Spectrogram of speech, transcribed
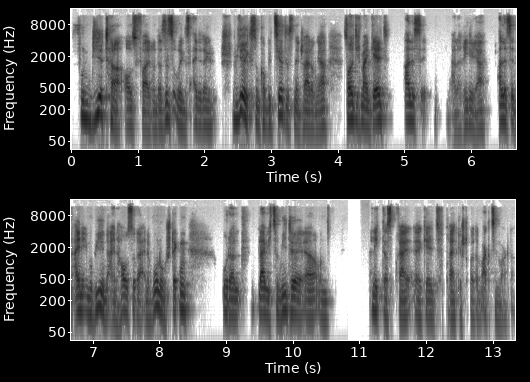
fundierter ausfallen. Und das ist übrigens eine der schwierigsten und kompliziertesten Entscheidungen, ja. Sollte ich mein Geld alles, in aller Regel, ja, alles in eine Immobilie, in ein Haus oder eine Wohnung stecken oder bleibe ich zur Miete, ja, und lege das äh, Geld breit gestreut am Aktienmarkt an?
